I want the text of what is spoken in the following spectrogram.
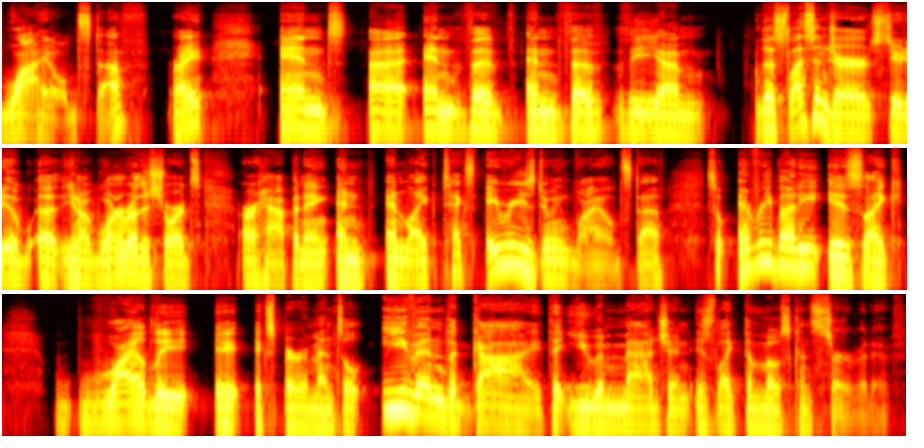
wild stuff, right? And uh, and the and the the um, the Schlesinger studio, uh, you know, Warner Brothers shorts are happening, and and like Tex Avery is doing wild stuff. So everybody is like wildly e- experimental. Even the guy that you imagine is like the most conservative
